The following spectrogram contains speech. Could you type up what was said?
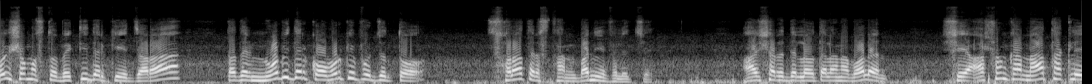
ওই সমস্ত ব্যক্তিদেরকে যারা তাদের নবীদের কবরকে পর্যন্ত সলাতের স্থান বানিয়ে ফেলেছে। আয়সারদুল্লাহ তালানা বলেন, সে আশঙ্কা না থাকলে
